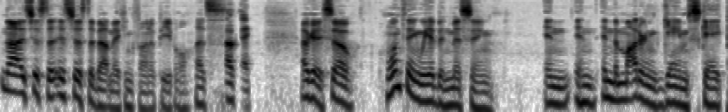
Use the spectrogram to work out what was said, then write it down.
No, it's just it's just about making fun of people. That's Okay. okay. So one thing we have been missing in in in the modern gamescape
